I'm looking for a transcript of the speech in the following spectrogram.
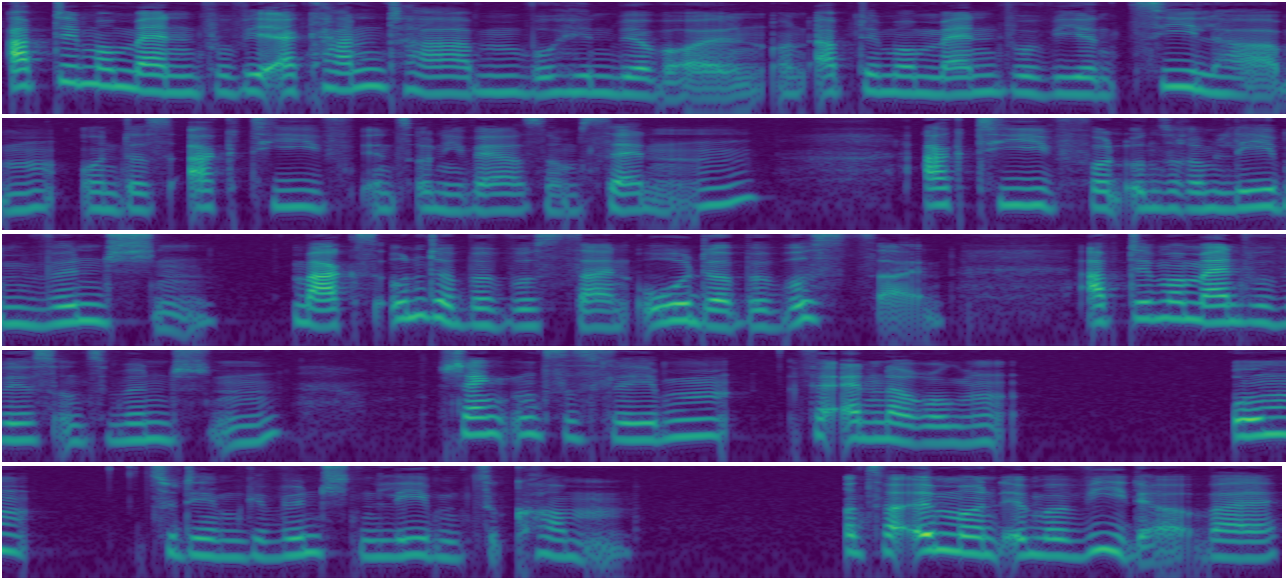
ab dem Moment, wo wir erkannt haben, wohin wir wollen und ab dem Moment, wo wir ein Ziel haben und das aktiv ins Universum senden, aktiv von unserem Leben wünschen, mag es Unterbewusstsein oder Bewusstsein, ab dem Moment, wo wir es uns wünschen, schenkt uns das Leben Veränderungen, um zu dem gewünschten Leben zu kommen. Und zwar immer und immer wieder, weil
